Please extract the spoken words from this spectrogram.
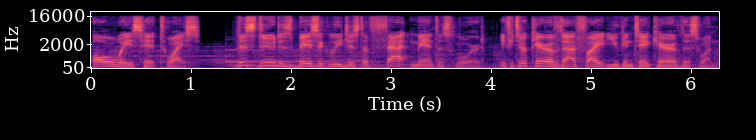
always hit twice. This dude is basically just a fat Mantis Lord. If you took care of that fight, you can take care of this one.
